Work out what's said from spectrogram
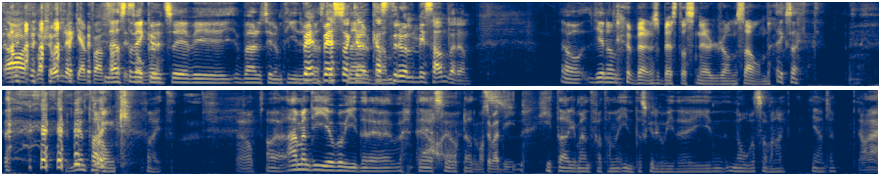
Ja, Lars Ulrik är en fantastisk Nästa vecka sångare. utser vi världens genom tidigare Be- bästa, bästa drum. kastrullmisshandlaren. Ja, genom... Världens bästa snare drum sound. Exakt. Det blir en tight fight. Ja. Ja, ja. Nej men Dio går vidare. Det är Ja, ja, svårt det att måste vara Dio. hitta argument för att han inte skulle gå vidare i något sammanhang. Egentligen. Ja, nej.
